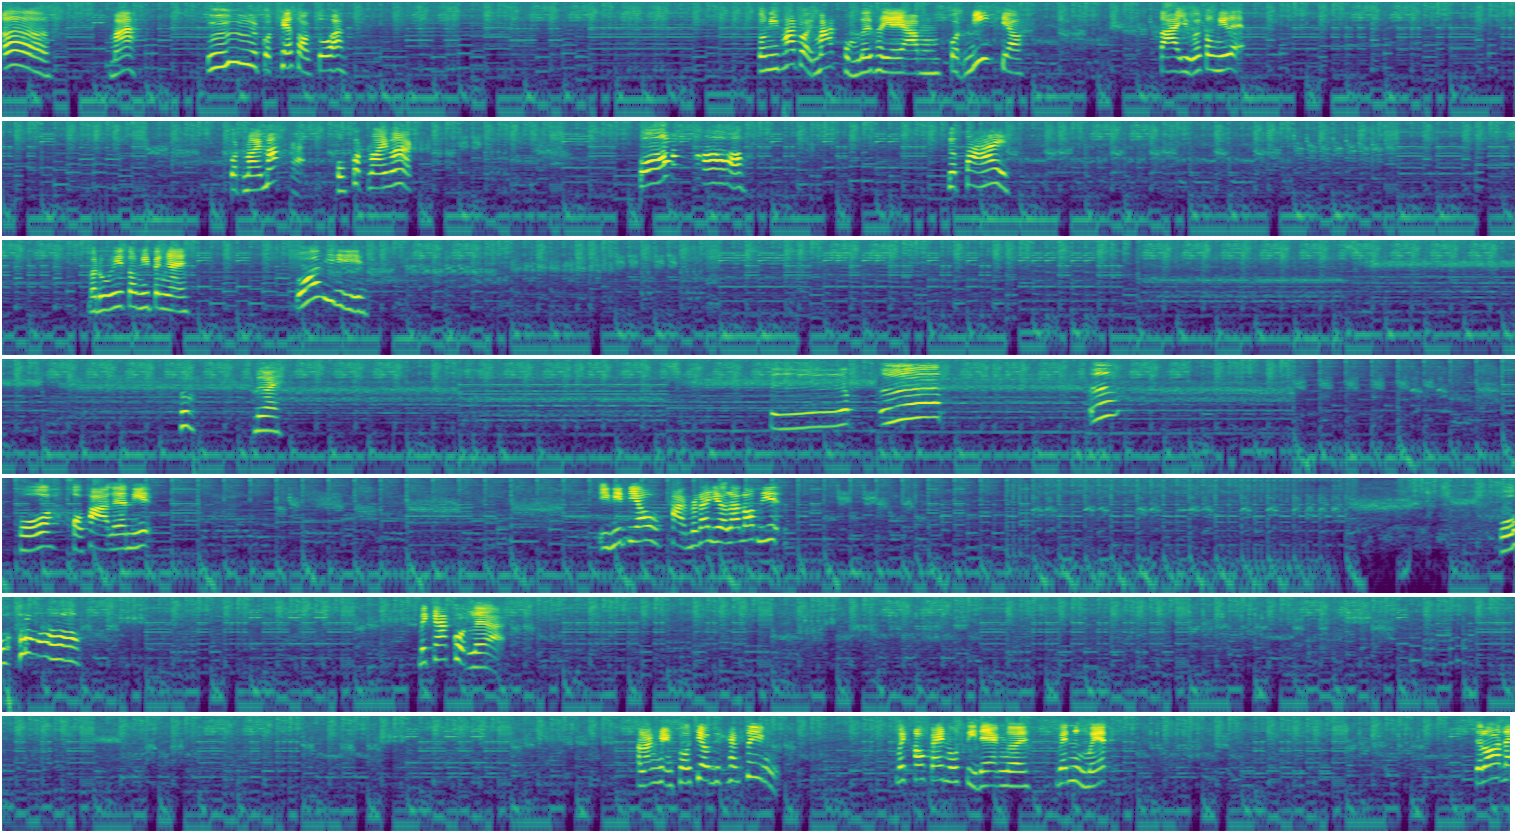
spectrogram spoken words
เออ มาอือกดแค่สองตัว ตรงนี้พลาดบ่อยมากผมเลยพยายามกดนิดเดียวายอยู่ก็ตรงนี้แหละ กดน้อยมากอะผมกดน้อยมากโอ้เกือบตายมาดูนี่ตรงนี้เป็นไง โอ้ย เหนื่อยตึ๊บอึ๊บอึ๊บโห ขอผ่าเลยอันนี้ อีกนิดเดียว ผ่านมาได้เยอะแล้วรอบนี้โอ้ ไม่กล้ากดเลยอะพลังแห่งโซเชียลดิสแทนซิ่ง ไม่เข้าใกล้โนตสีแดงเลย เว้นหนึ่งเมตร จะรอดแล้ว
